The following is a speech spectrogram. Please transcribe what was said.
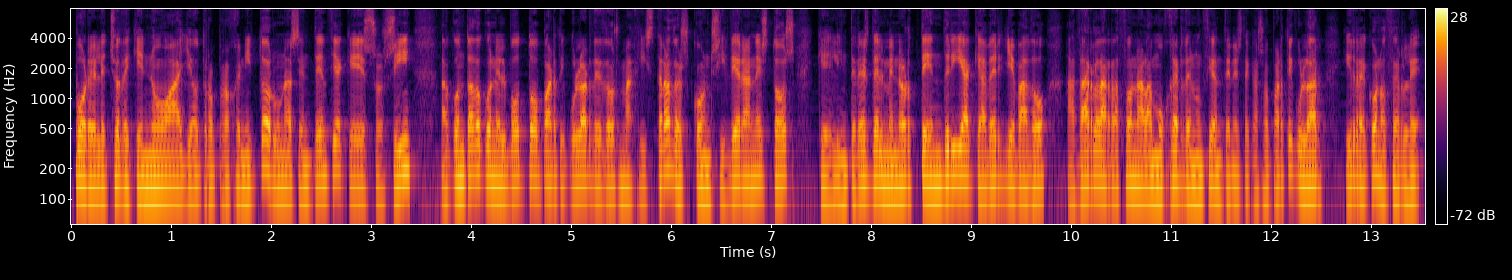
por el hecho de que no haya otro progenitor. Una sentencia que, eso sí, ha contado con el voto particular de dos magistrados. Consideran estos que el interés del menor tendría que haber llevado a dar la razón a la mujer denunciante en este caso particular y reconocerle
